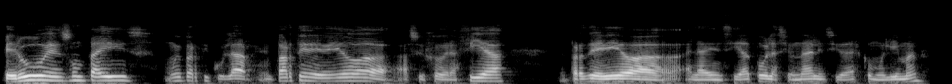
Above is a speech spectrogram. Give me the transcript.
Perú es un país muy particular, en parte debido a, su geografía, en parte debido a la densidad poblacional en ciudades como Lima,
